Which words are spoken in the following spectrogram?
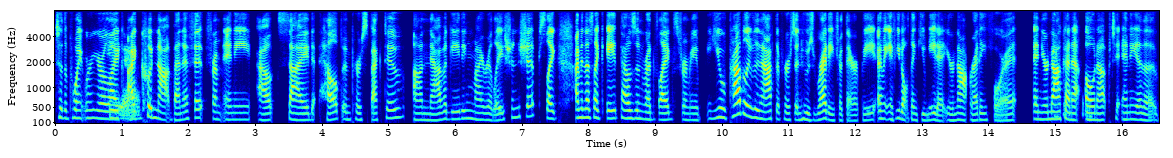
to the point where you're like, yeah. I could not benefit from any outside help and perspective on navigating my relationships. Like, I mean, that's like eight thousand red flags for me. You're probably not the person who's ready for therapy. I mean, if you don't think you need it, you're not ready for it and you're not going to mm-hmm. own up to any of the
